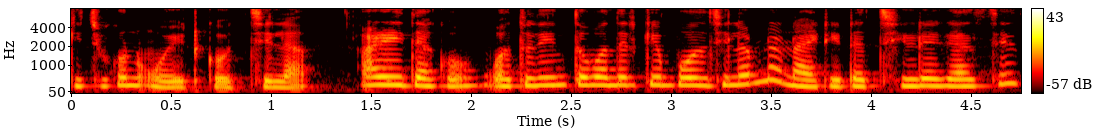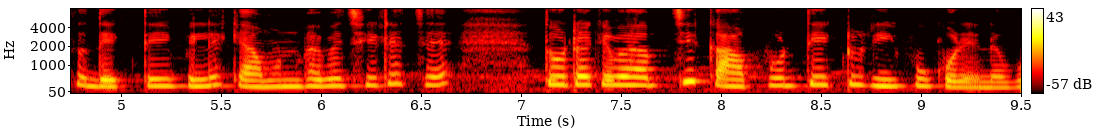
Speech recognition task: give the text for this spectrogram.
কিছুক্ষণ ওয়েট করছিলাম। আর এই দেখো, গতদিন তোমাদেরকে বলছিলাম না নাইটিটা ছিঁড়ে গেছে, তো দেখতেই পেলে কেমনভাবে ছিঁড়েছে। তো ওটাকে ভাবছি কাপড় দিয়ে একটু রিপু করে নেব,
